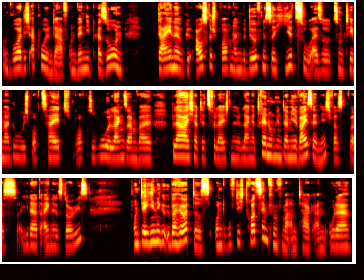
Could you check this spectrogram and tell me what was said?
und wo er dich abholen darf. Und wenn die Person deine ausgesprochenen Bedürfnisse hierzu, also zum Thema du, ich brauche Zeit, ich brauche so Ruhe langsam, weil bla, ich hatte jetzt vielleicht eine lange Trennung hinter mir, weiß er nicht, was, was, jeder hat eigene Stories und derjenige überhört das und ruft dich trotzdem fünfmal am Tag an oder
